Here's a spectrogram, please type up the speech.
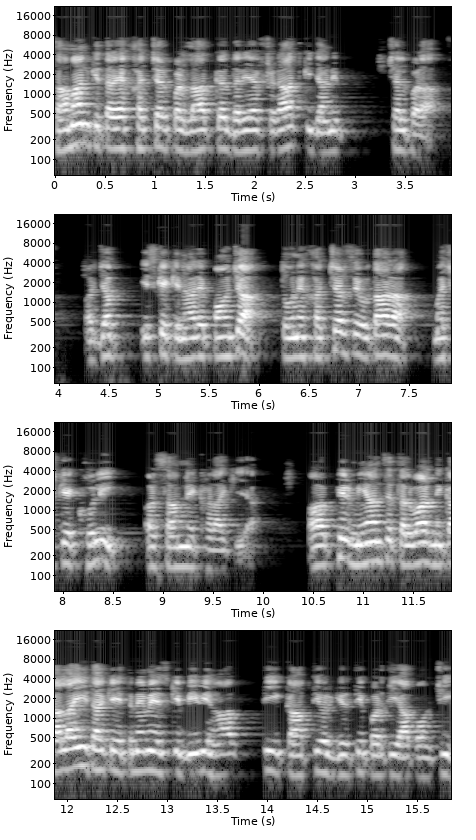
سامان کی طرح خچر پر لاد کر دریا فرات کی جانب چل پڑا۔ اور جب اس کے کنارے پہنچا تو انہیں خچر سے اتارا، مچکے کھولی اور سامنے کھڑا کیا۔ اور پھر میان سے تلوار نکالا ہی تھا کہ اتنے میں اس کی بیوی ہاتھتی کانپتی اور گرتی پڑتی آ پہنچی۔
